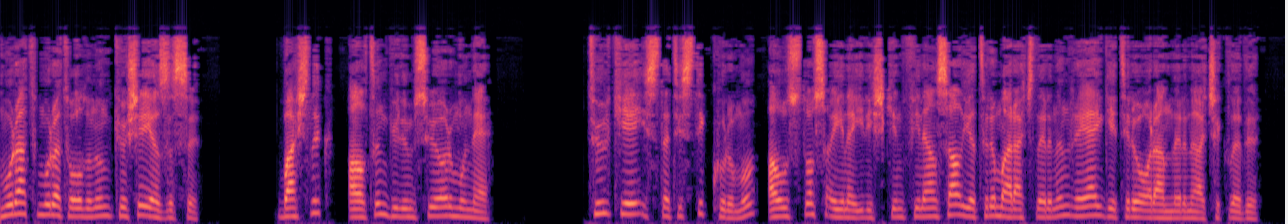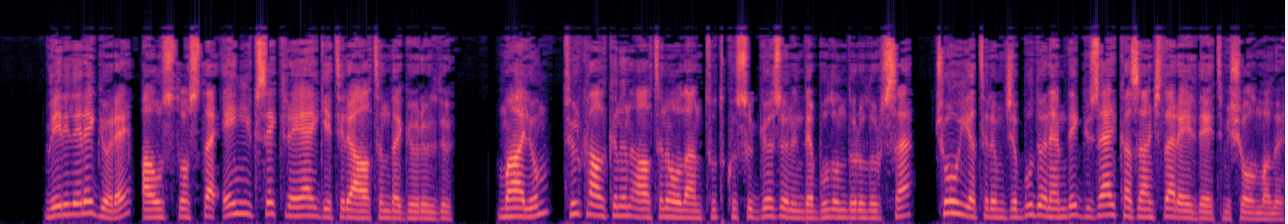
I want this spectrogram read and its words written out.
Murat Muratoğlu'nun köşe yazısı. Başlık, Altın gülümsüyor mu ne? Türkiye İstatistik Kurumu, Ağustos ayına ilişkin finansal yatırım araçlarının reel getiri oranlarını açıkladı. Verilere göre, Ağustos'ta en yüksek reel getiri altında görüldü. Malum, Türk halkının altına olan tutkusu göz önünde bulundurulursa, çoğu yatırımcı bu dönemde güzel kazançlar elde etmiş olmalı.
